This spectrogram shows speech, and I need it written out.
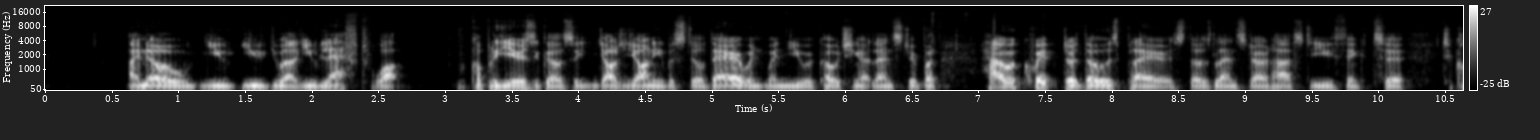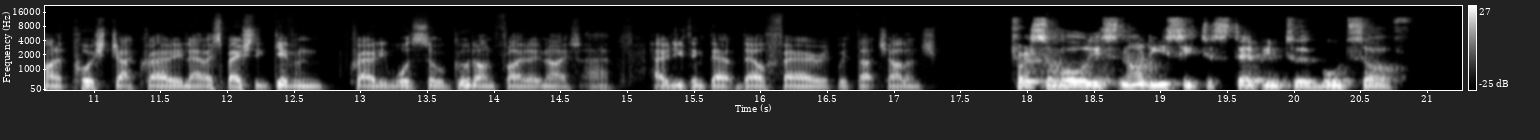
I know you you well you left what a couple of years ago, so Johnny was still there when, when you were coaching at Leinster. But how equipped are those players, those Leinster out halves, do you think to to kind of push Jack Crowley now, especially given Crowley was so good on Friday night? Uh, how do you think that they'll fare with that challenge? First of all, it's not easy to step into the boots of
